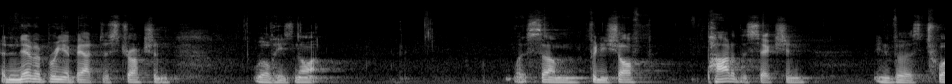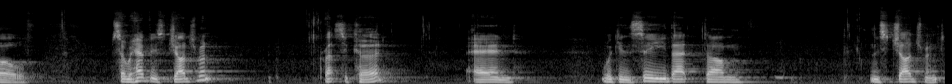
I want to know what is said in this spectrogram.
and never bring about destruction. Well, He's not. Let's um, finish off part of the section in verse 12. So we have this judgment that's occurred, and we can see that um, this judgment,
